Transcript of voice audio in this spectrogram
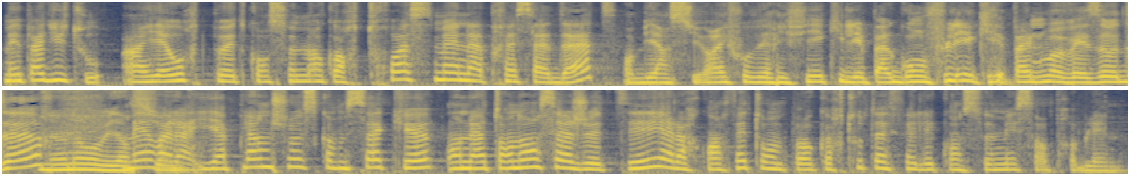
Mais pas du tout. Un yaourt peut être consommé encore trois semaines après sa date. Bon, bien sûr, il faut vérifier qu'il n'est pas gonflé, qu'il n'y ait pas de mauvaise odeur. Non, non, bien Mais sûr. voilà, il y a plein de choses comme ça que on a tendance à jeter, alors qu'en fait, on peut encore tout à fait les consommer sans problème.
